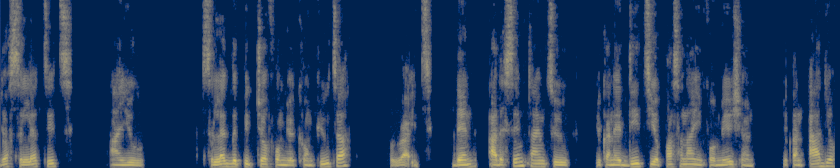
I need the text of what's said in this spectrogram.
just select it and you select the picture from your computer right? Then at the same time too you can edit your personal information. You can add your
